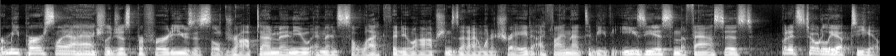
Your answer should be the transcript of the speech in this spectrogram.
For me personally, I actually just prefer to use this little drop down menu and then select the new options that I want to trade. I find that to be the easiest and the fastest, but it's totally up to you.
